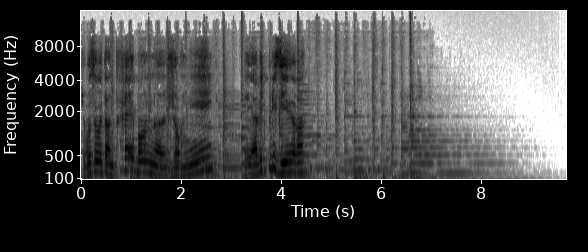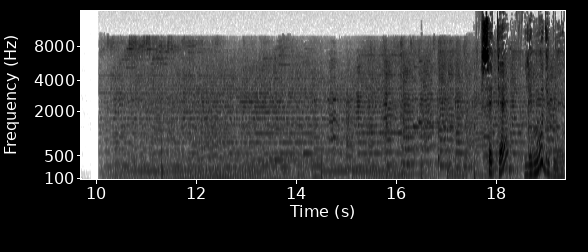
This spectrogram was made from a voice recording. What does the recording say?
Je vous souhaite une très bonne journée et avec plaisir. C'était Les mots du bled,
